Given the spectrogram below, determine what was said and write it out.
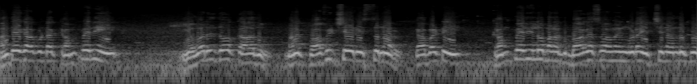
అంతేకాకుండా కంపెనీ ఎవరిదో కాదు మనకు ప్రాఫిట్ షేర్ ఇస్తున్నారు. కాబట్టి కంపెనీలో మనకు భాగస్వామ్యం కూడా ఇచ్చినందుకు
